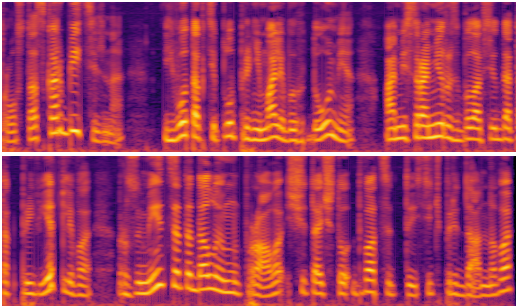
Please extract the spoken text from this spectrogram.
просто оскорбительно – его так тепло принимали в их доме, а мисс Рамирес была всегда так приветлива. Разумеется, это дало ему право считать, что 20 тысяч приданного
